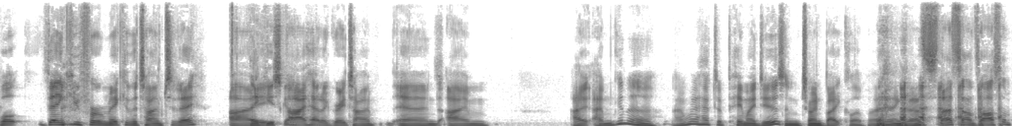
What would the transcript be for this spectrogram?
well, thank you for making the time today. I, Thank you, Scott. I had a great time, and I'm, I, I'm gonna, I'm gonna have to pay my dues and join Bite Club. I think that's that sounds awesome.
